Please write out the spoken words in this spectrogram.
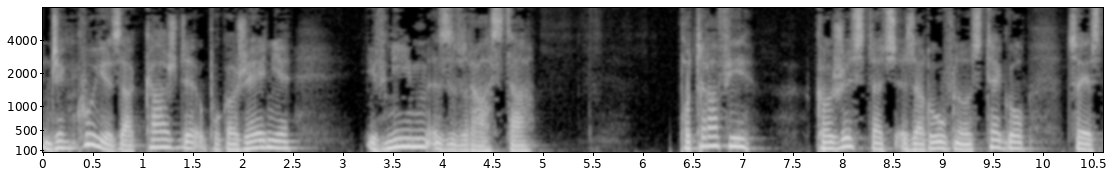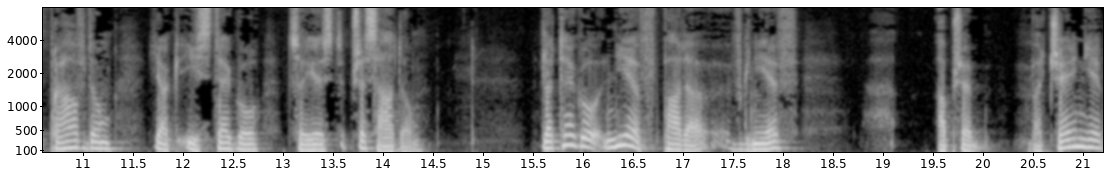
dziękuję za każde upokorzenie i w nim wzrasta. Potrafi korzystać zarówno z tego, co jest prawdą, jak i z tego, co jest przesadą. Dlatego nie wpada w gniew, a przebaczenie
